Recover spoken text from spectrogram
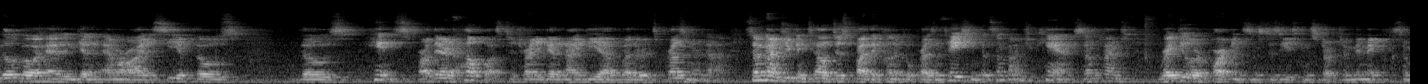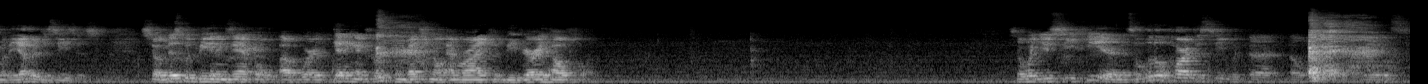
will go ahead and get an MRI to see if those, those hints are there to help us to try to get an idea of whether it's present or not. Sometimes you can tell just by the clinical presentation, but sometimes you can't. Sometimes regular Parkinson's disease can start to mimic some of the other diseases. So this would be an example of where getting a conventional MRI could be very helpful. So what you see here, and it's a little hard to see with the, the light, is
